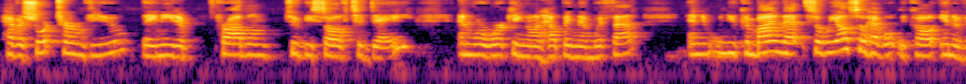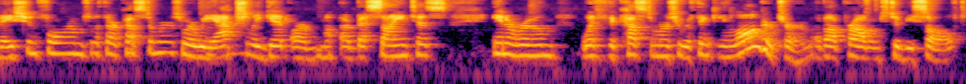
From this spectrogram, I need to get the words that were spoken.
have a short term view; they need a problem to be solved today, and we're working on helping them with that. And when you combine that, so we also have what we call innovation forums with our customers, where we actually get our our best scientists in a room with the customers who are thinking longer term about problems to be solved.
